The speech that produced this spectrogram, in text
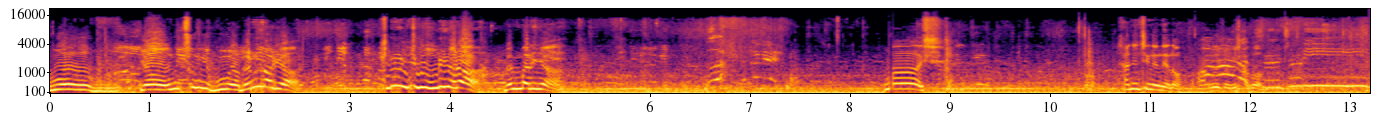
우와, 야, 엄청 게 뭐야, 몇 마리야? 김민주가 올려라! 몇 마리냐? 와, 씨. 사진 찍는데 너. 이거 저기 잡아. 줄줄이.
